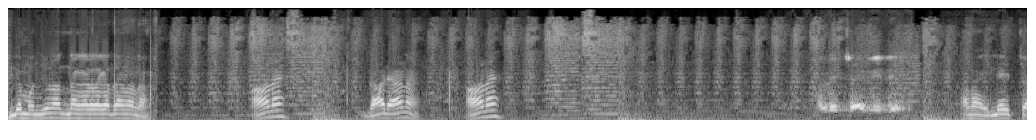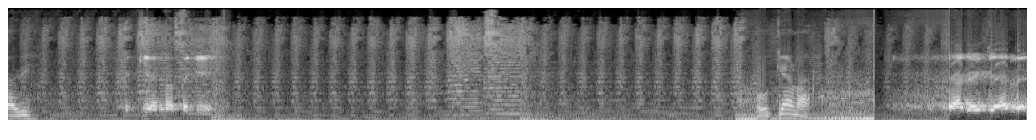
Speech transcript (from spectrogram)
ಇಲ್ಲೇ ಮಂಜುನಾಥ್ ನಗರದಾಗ ಅದ ಅಣ್ಣ ಅಣ್ಣ ಗಾಡಿ ಅಣ್ಣ ಅಣ್ಣ ಅಲ್ಲೇ ಚಾವಿ ಇದೆ. ಅಣ್ಣ ಇಲ್ಲೇ ಚಾವಿ. ಡಿಕ್ಕಿಯನ್ನ ತೆಗಿ. ಓಕೆ ಅಣ್ಣ. ಯಾಕೈತೆ ಅಲ್ಲೇ.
